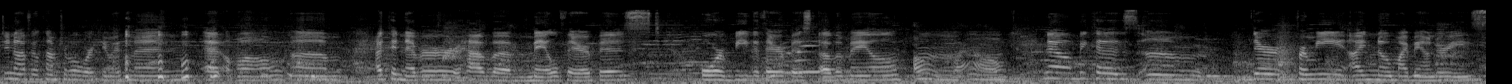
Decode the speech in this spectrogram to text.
do not feel comfortable working with men at all. Um, I could never have a male therapist or be the therapist of a male. Oh wow! No, because um, there for me, I know my boundaries,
